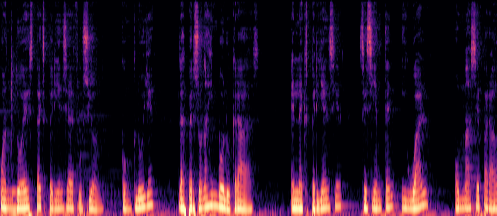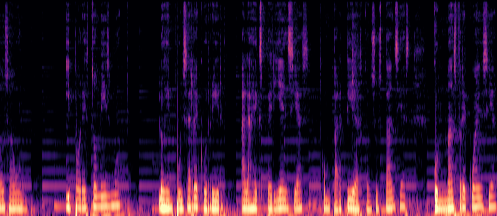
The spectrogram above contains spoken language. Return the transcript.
cuando esta experiencia de fusión concluye, las personas involucradas en la experiencia se sienten igual o más separados aún. Y por esto mismo los impulsa a recurrir a las experiencias compartidas con sustancias con más frecuencia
